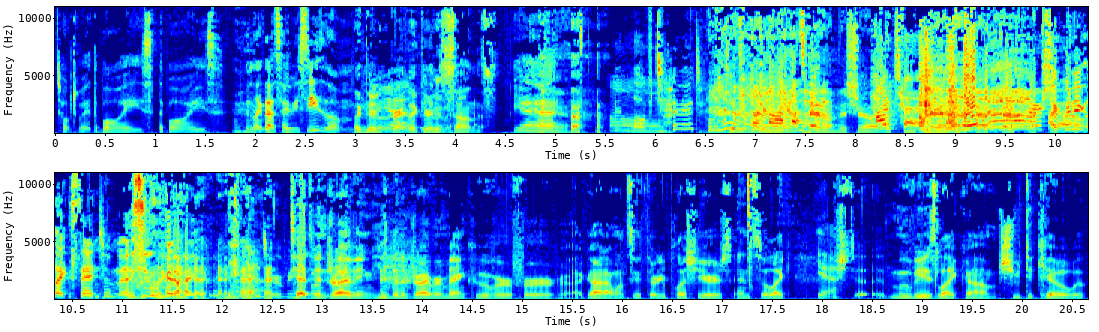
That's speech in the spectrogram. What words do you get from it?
talked about the boys, the boys, and like that's how he sees them. like they're know? great, like they're his sons. yeah. Yeah. I love Ted. We need to get Ted on the show. Hi, Ted. on show. I'm gonna like send him this. like, Ted, you're Ted's supposed been driving. He's been a driver in Vancouver for uh, God, I want to say thirty plus years, and so like Yeah. sh- uh, movies like um, Shoot to Kill with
